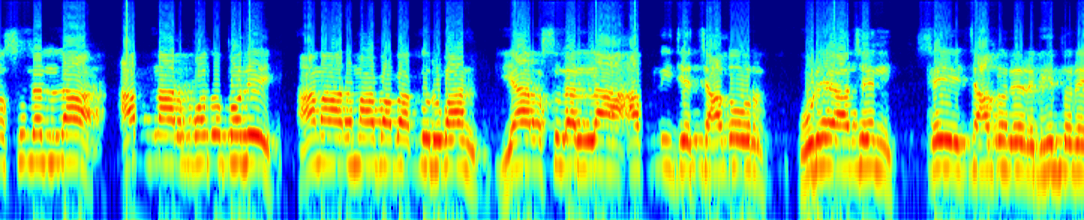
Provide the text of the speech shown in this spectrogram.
রাসূলুল্লাহ, আপনার পদতলে আমার মা বাবা কুরবান। ইয়া রাসূলুল্লাহ, আপনি যে চাদর উড়ে আছেন, সেই চাদরের ভিতরে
